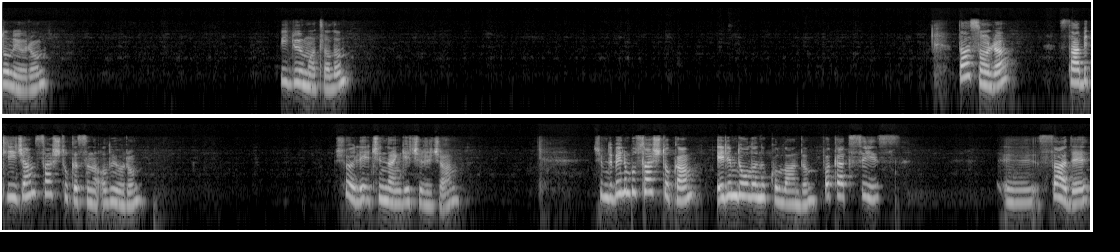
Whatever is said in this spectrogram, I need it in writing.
Doluyorum. Bir düğüm atalım. Daha sonra sabitleyeceğim saç tokasını alıyorum. Şöyle içinden geçireceğim. Şimdi benim bu saç tokam elimde olanı kullandım. Fakat siz e, sade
